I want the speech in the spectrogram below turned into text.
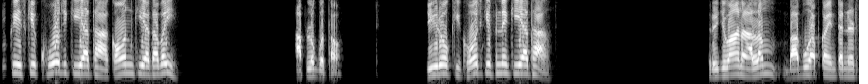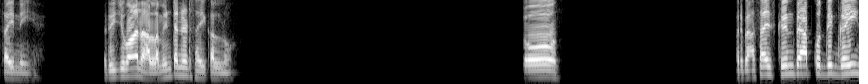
क्योंकि इसकी खोज किया था। कौन किया था भाई? आप लोग बताओ। ज़ीरो की खोज किसने किया था? रिजवान आलम, बाबू आपका इंटरनेट सही नहीं है। रिजवान आलम, इंटरनेट सही कर लो। तो परिभाषा स्क्रीन पे आपको दिख गई।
